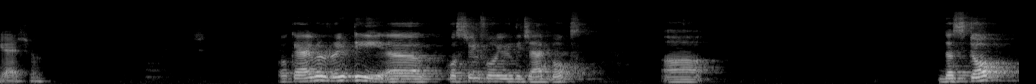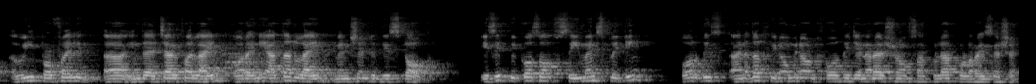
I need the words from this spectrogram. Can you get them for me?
Yeah, sure. Okay, I will read the uh, question for you in the chat box. Uh, the Stokes V profile uh, in the H alpha line or any other line mentioned in this stock, is it because of Zeeman splitting or this another phenomenon for the generation of circular polarization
